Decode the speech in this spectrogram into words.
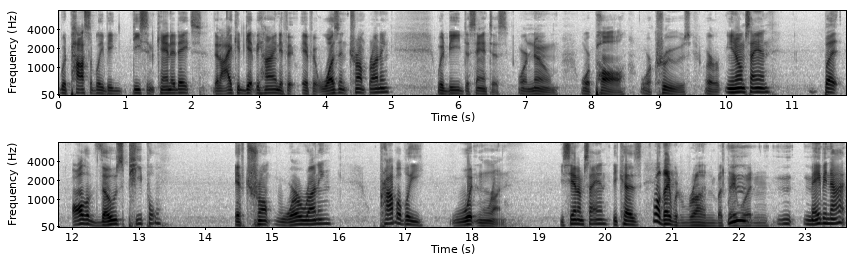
would possibly be decent candidates that I could get behind if it if it wasn't Trump running would be DeSantis or Noem or Paul or Cruz or you know what I'm saying? But all of those people, if Trump were running, probably wouldn't run. You see what I'm saying? Because Well, they would run, but they Mm. wouldn't. M- maybe not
